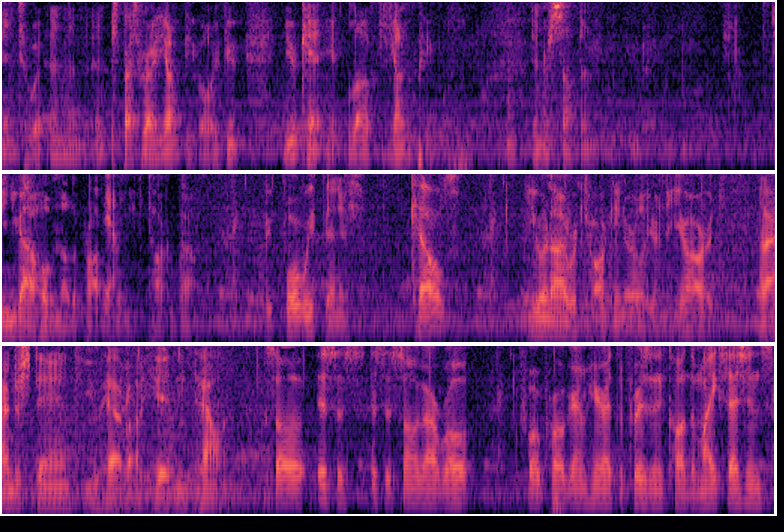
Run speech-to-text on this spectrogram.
into it, and, and, and especially our young people. If you you can't love young people, then there's something. Then you got a whole nother problem we need to talk about. Before we finish, Kels, you and I were talking earlier in the yard, and I understand you have a hidden talent. So it's a it's a song I wrote for a program here at the prison called the Mike Sessions,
